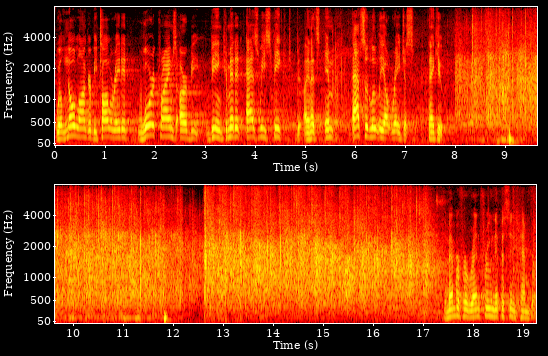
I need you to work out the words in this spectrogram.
will no longer be tolerated. War crimes are be being committed as we speak, and it's absolutely outrageous. Thank you. The member for Renfrew, Nipissing, Pembroke.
